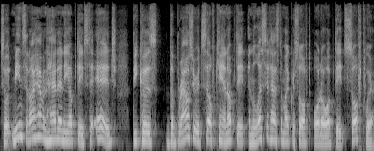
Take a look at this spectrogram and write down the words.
So it means that I haven't had any updates to Edge because the browser itself can't update unless it has the Microsoft Auto Update software.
